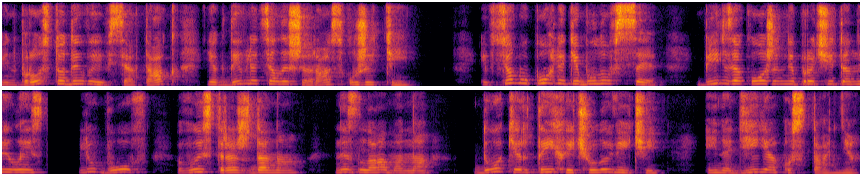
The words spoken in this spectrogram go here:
Він просто дивився так, як дивляться лише раз у житті. І в цьому погляді було все біль за кожен непрочитаний лист, любов вистраждана, незламана, докір тихий чоловічий і надія остання.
